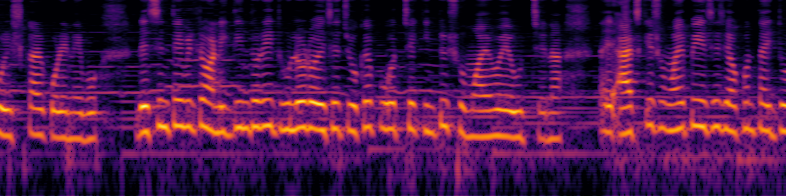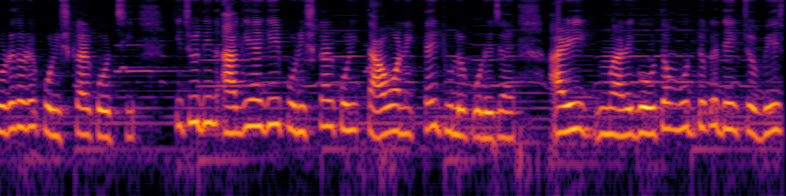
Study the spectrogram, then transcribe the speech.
পরিষ্কার করে নেব। ড্রেসিং টেবিলটা অনেক দিন ধরেই ধুলো রয়েছে, চোখে পড়ছে কিন্তু সময় হয়ে উঠছে না। তাই আজকে সময় পেয়েছে যখন, তাই ধরে ধরে পরিষ্কার করছি। কিছুদিন আগে আগেই পরিষ্কার করি, তাও অনেকটাই ধুলো পড়ে যায়। আর এই মানে গৌতম বুদ্ধকে দেখছ, বেশ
